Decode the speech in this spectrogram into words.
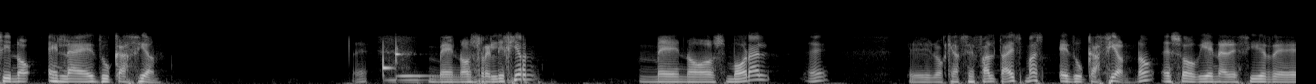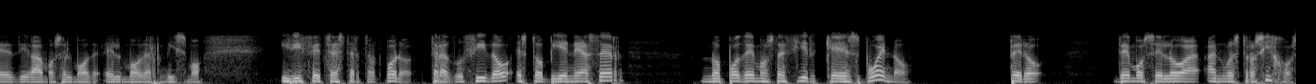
sino en la educación. ¿Eh? Menos religión, menos moral, ¿eh? Eh, lo que hace falta es más educación, ¿no? Eso viene a decir, digamos, el, el modernismo. Y dice Chesterton, bueno, traducido, esto viene a ser, no podemos decir que es bueno, pero démoselo a, a nuestros hijos.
